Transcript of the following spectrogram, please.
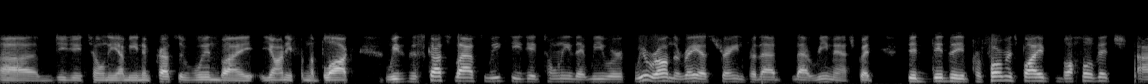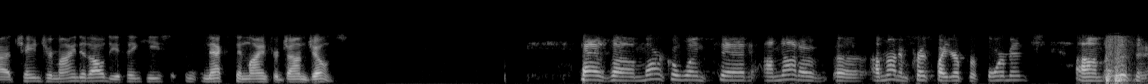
uh, DJ Tony. I mean, impressive win by Yanni from the block. We discussed last week, DJ Tony, that we were we were on the Reyes train for that that rematch. But did did the performance by Blachowicz uh, change your mind at all? Do you think he's next in line for Jon Jones? As uh, Marco once said, I'm not a uh, I'm not impressed by your performance. Um, listen,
